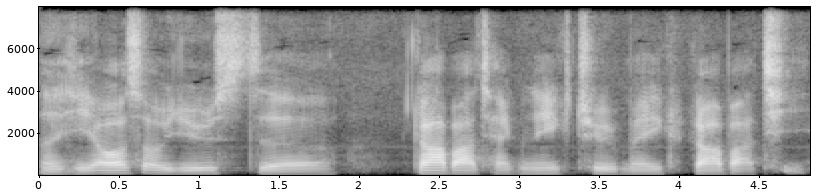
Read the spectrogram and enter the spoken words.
uh, he also used the GABA technique to make GABA tea.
